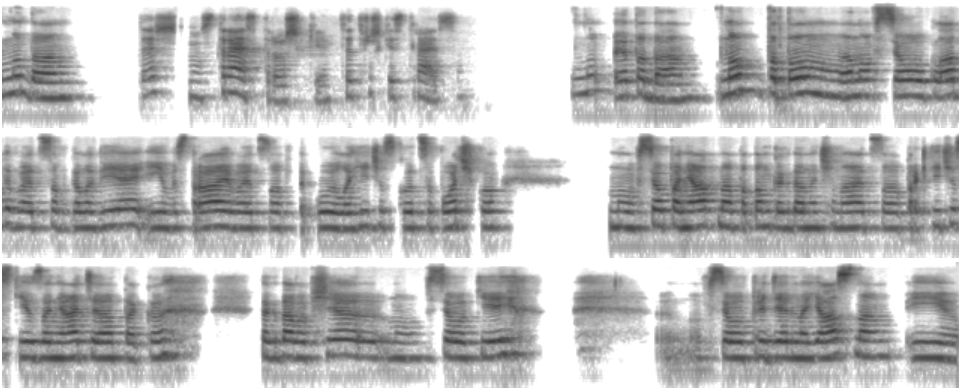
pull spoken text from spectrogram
Ну так. Да. Теж ну, стрес трошки, це трошки стресу. Ну, это да. Но потом оно все укладывается в голове и выстраивается в такую логическую цепочку, ну, все понятно. Потом, когда начинаются практические занятия, так тогда вообще, ну, все окей, все предельно ясно. И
